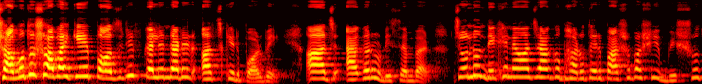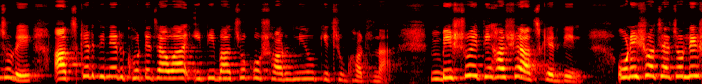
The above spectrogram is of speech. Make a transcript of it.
স্বাগত সবাইকে পজিটিভ ক্যালেন্ডারের আজকের পর্বে। আজ এগারো ডিসেম্বর। চলুন দেখে নেওয়া যাক ভারতের পাশাপাশি বিশ্বজুড়ে আজকের দিনের ঘটে যাওয়া ইতিবাচক ও স্মরণীয় কিছু ঘটনা। বিশ্ব ইতিহাসে আজকের দিন। উনিশশো ছেচল্লিশ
